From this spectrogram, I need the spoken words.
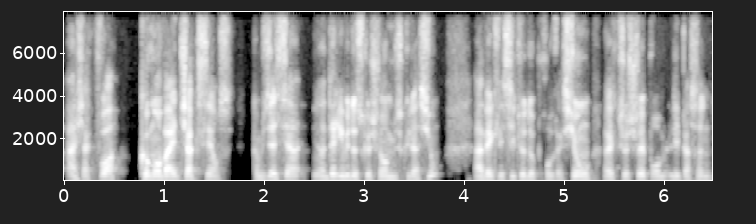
à chaque fois comment va être chaque séance. Comme je disais, c'est un, dérivé de ce que je fais en musculation, avec les cycles de progression, avec ce que je fais pour les personnes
